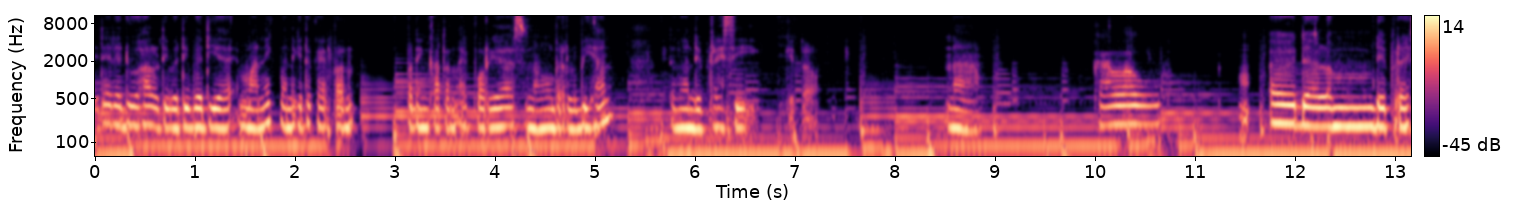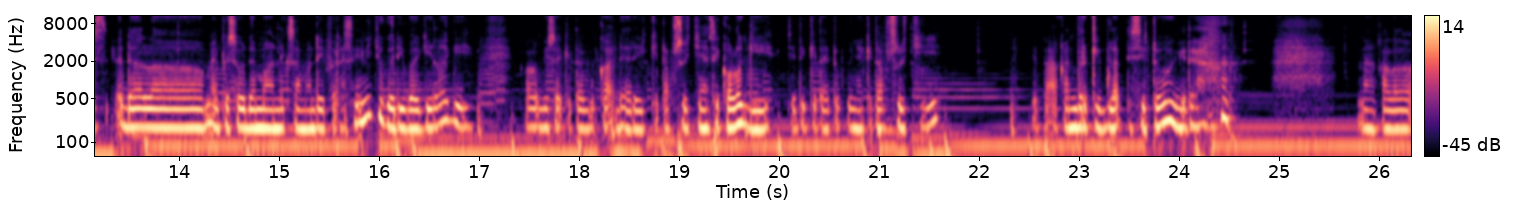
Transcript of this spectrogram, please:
Jadi ada dua hal tiba-tiba dia manik manik itu kayak peningkatan euforia senang berlebihan dengan depresi gitu. Nah, kalau uh, dalam depresi dalam episode manik sama depresi ini juga dibagi lagi. Kalau bisa kita buka dari kitab suci psikologi. Jadi kita itu punya kitab suci. Kita akan berkiblat di situ gitu. nah, kalau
